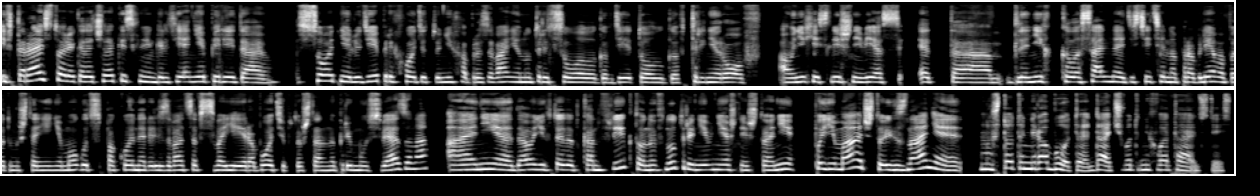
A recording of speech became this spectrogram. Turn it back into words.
И вторая история, когда человек искренне говорит, я не переедаю. Сотни людей приходят, у них образование нутрициологов, диетологов, тренеров, а у них есть лишний вес. Это для них колоссальная действительно проблема, потому что они не могут спокойно реализоваться в своей работе, потому что она напрямую связана. А они, да, у них вот этот конфликт, он и внутренний, и внешний, что они понимают, что их знания ну, что-то не работает, да, чего-то не хватает здесь.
